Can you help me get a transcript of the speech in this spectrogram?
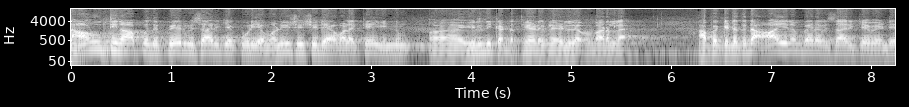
நானூற்றி நாற்பது பேர் விசாரிக்கக்கூடிய மணிஷ் சிசேடியா வழக்கே இன்னும் இறுதி கட்டத்தை இடத்துல எழுத வரல. அப்போ கிட்டத்தட்ட ஆயிரம் பேரை விசாரிக்க வேண்டிய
